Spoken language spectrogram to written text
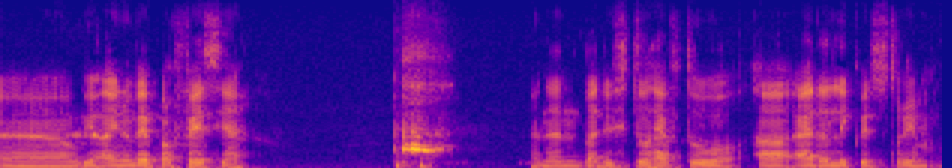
uh, we are in a vapor phase yeah? And then but we still have to uh, add a liquid stream.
